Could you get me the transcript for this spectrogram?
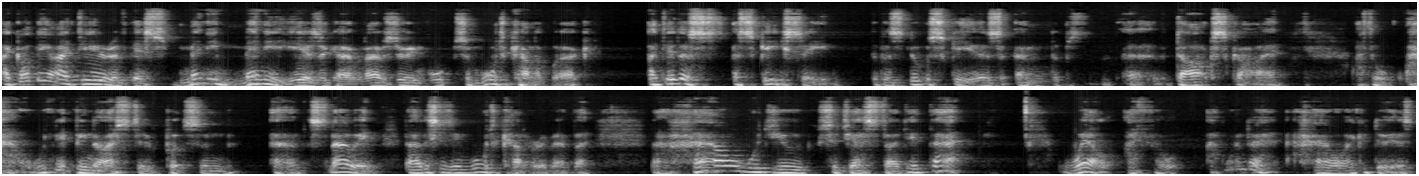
I got the idea of this many, many years ago when I was doing some watercolor work. I did a, a ski scene. There was little skiers and uh, dark sky. I thought, wow, wouldn't it be nice to put some uh, snow in? Now, this is in watercolor, remember. Now, how would you suggest I did that? Well, I thought, I wonder how I could do this.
